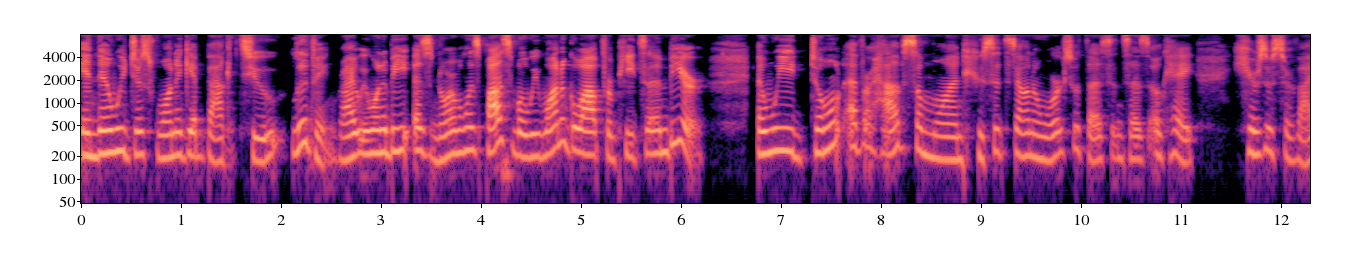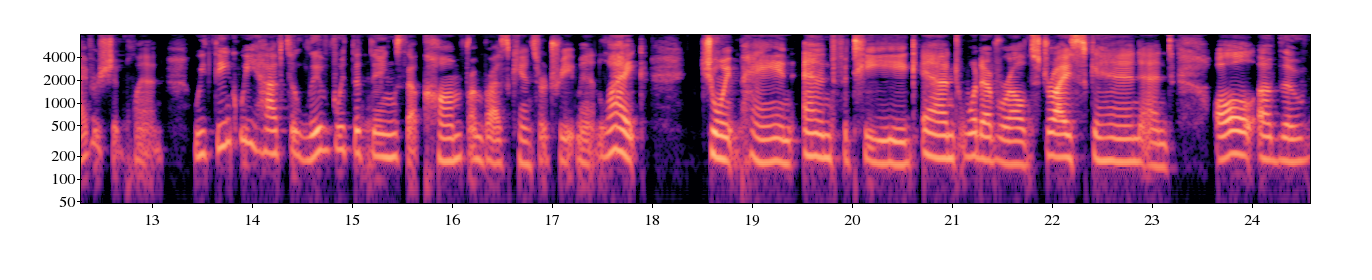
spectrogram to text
and then we just want to get back to living, right? We want to be as normal as possible. We want to go out for pizza and beer. And we don't ever have someone who sits down and works with us and says, okay, here's a survivorship plan. We think we have to live with the things that come from breast cancer treatment, like joint pain and fatigue and whatever else, dry skin, and all of the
